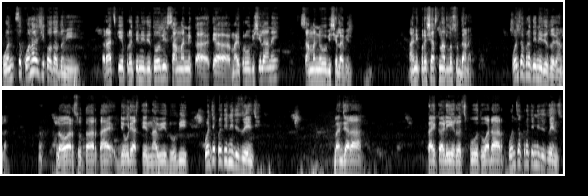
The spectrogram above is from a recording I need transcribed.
कोणचं कोणाला शिकवता तुम्ही? राजकीय प्रतिनिधित्व बी सामान्य का त्या मायक्रो ओबीसीला नाही सामान्य ओबीसीला बी आणि प्रशासनातलं सुद्धा नाही. कोणचं प्रतिनिधित्व त्यांना? लवार सुतार काय जेवढे असते नावी धोबी कोणते प्रतिनिधित्व यांची? बंजारा कायकाडी रजपूत वडार कोणचं प्रतिनिधित्व यांचं?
